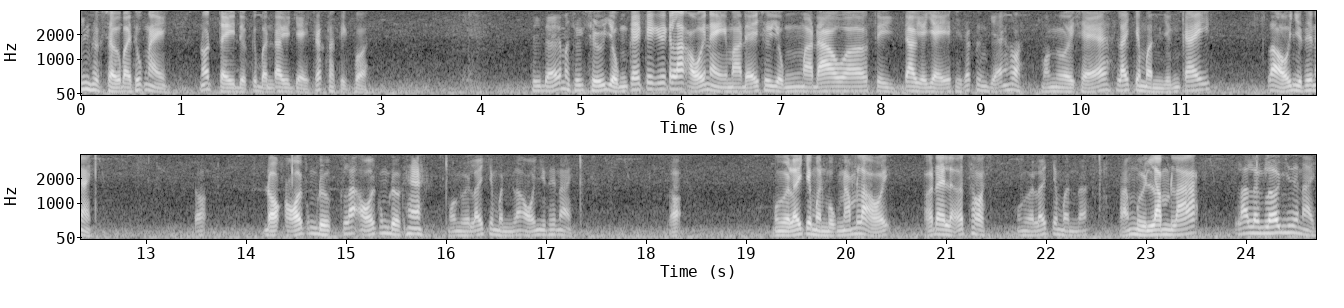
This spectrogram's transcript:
nhưng thực sự bài thuốc này nó trị được cái bệnh đau dạ dày rất là tuyệt vời. Thì để mà sử, sử dụng cái, cái cái lá ổi này mà để sử dụng mà đau ờ, thì đau dạ dày thì rất đơn giản thôi. Mọi người sẽ lấy cho mình những cái lá ổi như thế này. Đó. Đọt ổi cũng được lá ổi cũng được ha. Mọi người lấy cho mình lá ổi như thế này. Đó. Mọi người lấy cho mình một nắm lá ổi. Ở đây là ít thôi. Mọi người lấy cho mình ờ, khoảng 15 lá lá lớn lớn như thế này.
